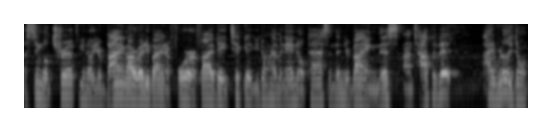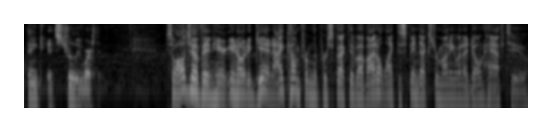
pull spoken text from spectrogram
a single trip. You know, you're buying already buying a four or five day ticket. You don't have an annual pass, and then you're buying this on top of it. I really don't think it's truly worth it. So I'll jump in here. You know, and again, I come from the perspective of I don't like to spend extra money when I don't have to.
